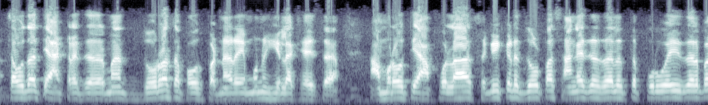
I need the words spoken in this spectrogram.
चौदा ते अठराच्या दरम्यान जोराचा पाऊस पडणार आहे म्हणून हे लक्षात घ्यायचं अमरावती अकोला सगळीकडे जवळपास सांगायचं झालं तर पूर्व विदर्भ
